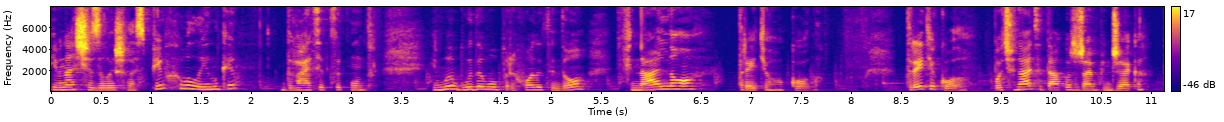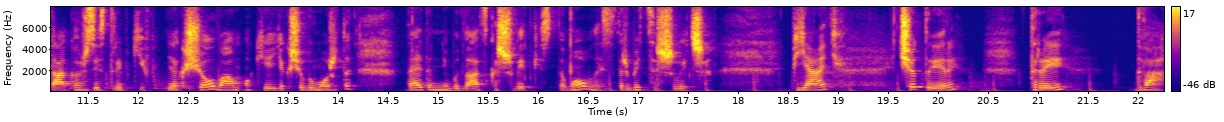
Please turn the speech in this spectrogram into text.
І в нас ще залишилось півхвилинки, 20 секунд. І ми будемо переходити до фінального третього кола. Третє коло. Починається також з джампінг джека, також зі стрибків. Якщо вам окей, якщо ви можете, дайте мені, будь ласка, швидкість. Домовились? Зробіть це швидше. 5, 4, 3, 2,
